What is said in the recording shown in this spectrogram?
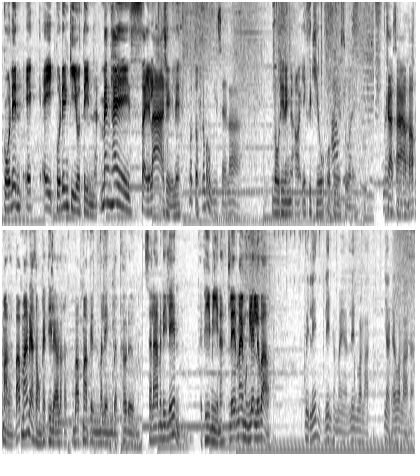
โกลเด้นเอ็กไอโกลเด้นกิโยตินอะแม่งให้ไซล่าเฉยเลย What the แล้ว fuck ผมมีไซร่าโดนทีนึงเอา execute โอเคสวย กาตาบัฟมาเหรอบัฟมาตั้งแต่สองแพทที่แล้วแล้วครับ บัฟมาเป็นมะเร็งแบบเท่าเดิมซาร่าไม่ได้เล่น แต่พี่มีนะ เล่นไม่มึงเล่นหรือเปล่า ไม่เล่นเล่นทำไมอะเล่นวารัสอยากได้วารัสอะ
